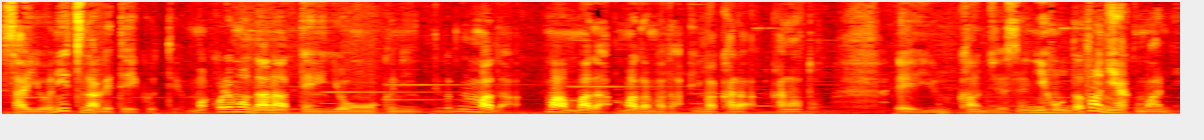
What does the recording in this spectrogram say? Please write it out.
採用につなげていくっていう、まあ、これも7.4億人ってことで、まだ、まあ、まだ、まだまだ今からかなという感じですね。日本だと200万人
